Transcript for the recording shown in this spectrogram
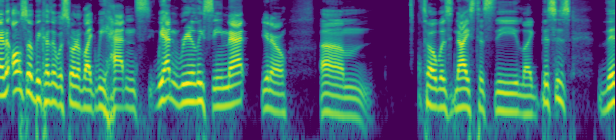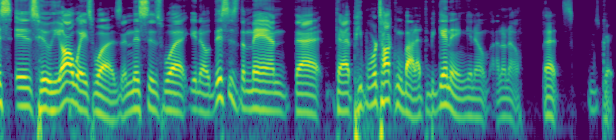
and also because it was sort of like we hadn't we hadn't really seen that, you know. Um so it was nice to see like this is this is who he always was and this is what, you know, this is the man that that people were talking about at the beginning, you know. I don't know. That's it was great.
